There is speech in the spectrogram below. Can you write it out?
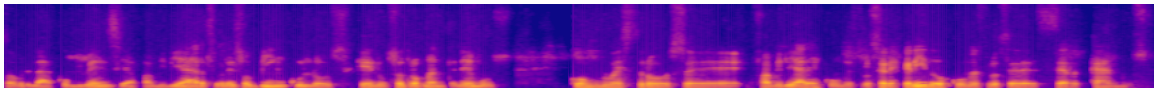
Sobre la convivencia familiar, sobre esos vínculos que nosotros mantenemos con nuestros eh, familiares, con nuestros seres queridos, con nuestros seres cercanos.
